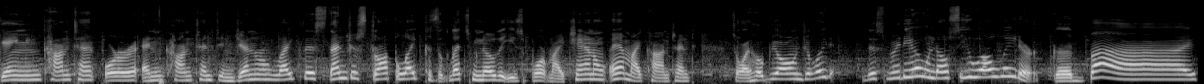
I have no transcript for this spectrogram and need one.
gaming content or any content in general like this, then just drop a like because it lets me know that you support my channel and my content. So I hope you all enjoyed this video, and I'll see you all later. Goodbye!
